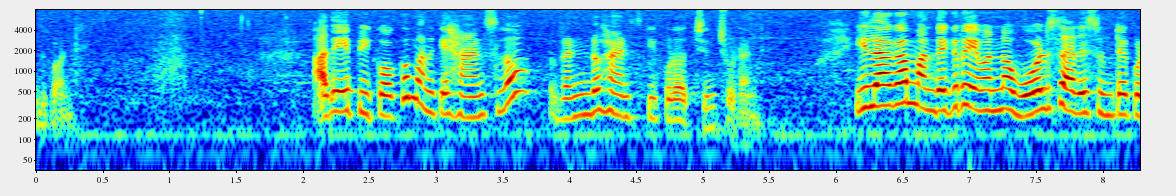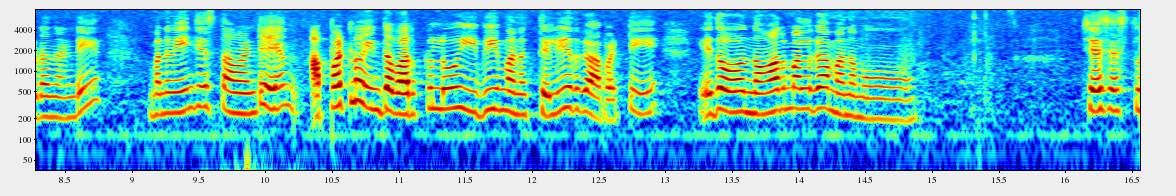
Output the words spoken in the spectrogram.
ఇదిగోండి. అదే పీకాక్ మనకి హ్యాండ్స్లో రెండు హ్యాండ్స్కి కూడా వచ్చింది చూడండి. ఇలాగా మన దగ్గర ఏమన్నా ఓల్డ్ శారీస్ ఉంటే కూడానండి మనం ఏం చేస్తామంటే అప్పట్లో ఇంత వర్కులు ఇవి మనకు తెలియదు కాబట్టి ఏదో నార్మల్గా మనము చేసేస్తూ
